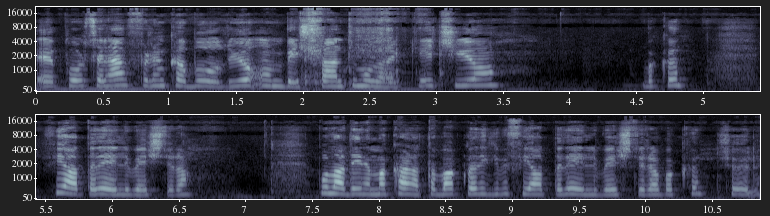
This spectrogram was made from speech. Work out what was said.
e, porselen fırın kabı oluyor. 15 santim olarak geçiyor. Bakın fiyatları 55 lira. Bunlar da yine makarna tabakları gibi fiyatları 55 lira bakın şöyle.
